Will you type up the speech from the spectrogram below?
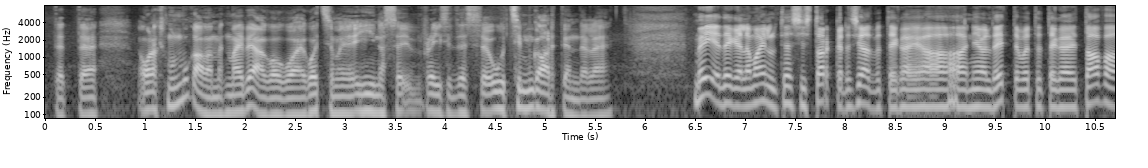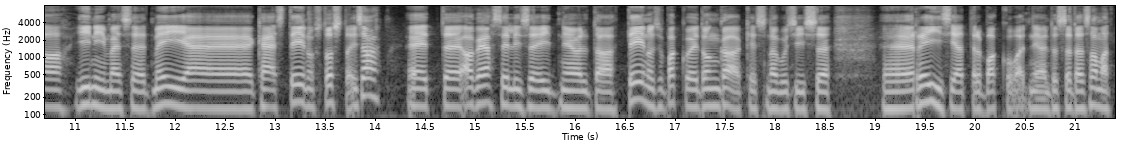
et, et eh, oleks mul mugavam, et ma ei pea kogu aeg otsima Hiinasse reisides uut SIM-kaarti endale meie tegeleme ainult jah, siis tarkade seadmetega ja nii-öelda ettevõtetega, et tavainimesed meie käest teenust osta ei saa. et aga jah, selliseid nii-öelda teenusepakkujaid on ka, kes nagu siis eh, reisijatel pakuvad nii-öelda sedasamat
